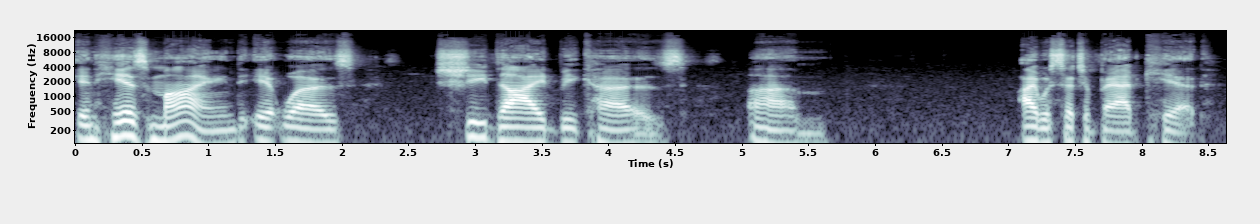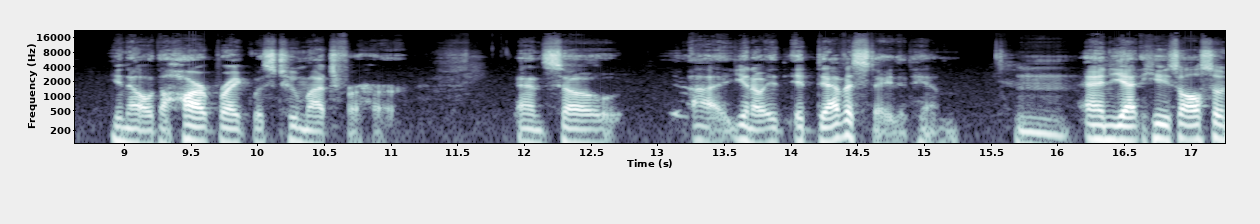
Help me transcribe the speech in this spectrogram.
in his mind, it was she died because um, I was such a bad kid. You know, the heartbreak was too much for her, and so uh, you know it, it devastated him. Mm. And yet he's also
